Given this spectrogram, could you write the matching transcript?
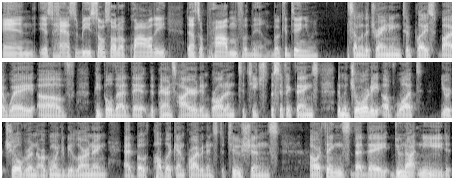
and it has to be some sort of equality, that's a problem for them. But continuing. Some of the training took place by way of people that they, the parents hired and brought in to teach specific things. The majority of what your children are going to be learning at both public and private institutions are things that they do not need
